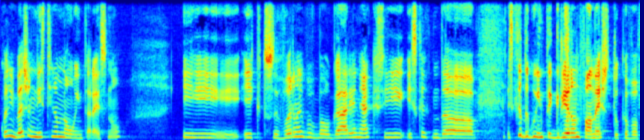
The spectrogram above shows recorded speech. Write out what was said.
което ми беше наистина много интересно. И, и като се върнах в България, някакси исках да, исках да го интегрирам това нещо тук в,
